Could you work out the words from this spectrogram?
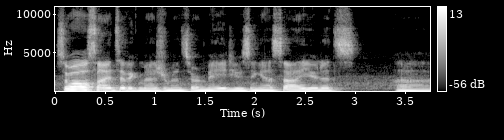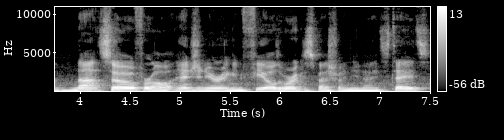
so all scientific measurements are made using SI units. Uh, not so for all engineering and field work, especially in the United States.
